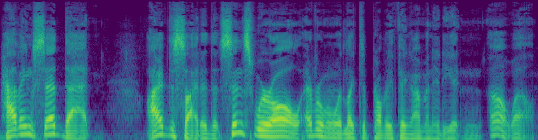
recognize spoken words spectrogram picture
having said that, I've decided that since we're all, everyone would like to probably think I'm an idiot, and oh well,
